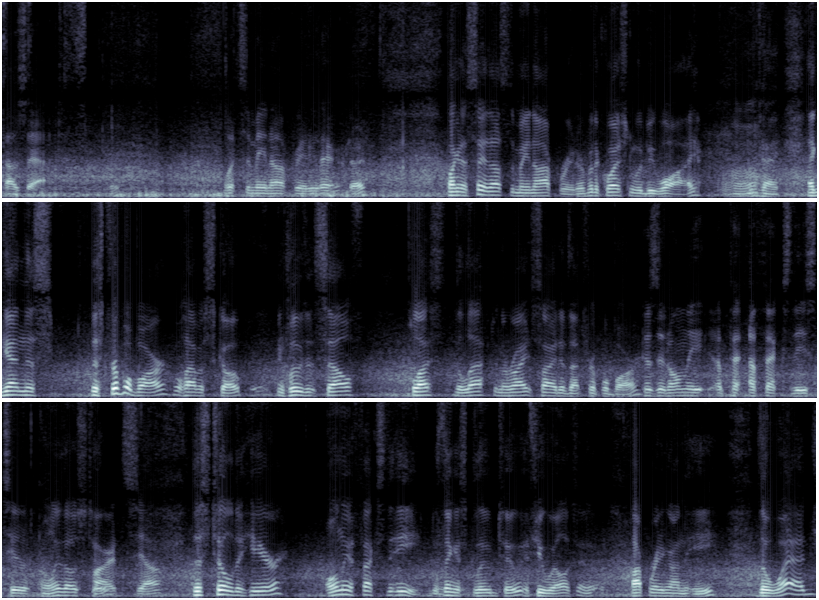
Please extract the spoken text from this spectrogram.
How's that? What's the main operator there? Okay. I'm going to say that's the main operator, but the question would be why. Mhm. Okay. Again, this this triple bar will have a scope, includes itself plus the left and the right side of that triple bar. Because it only affects these two Only those two. parts, yeah. This tilde here only affects the E, the thing it's glued to, if you will. It's uh, operating on the E. The wedge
